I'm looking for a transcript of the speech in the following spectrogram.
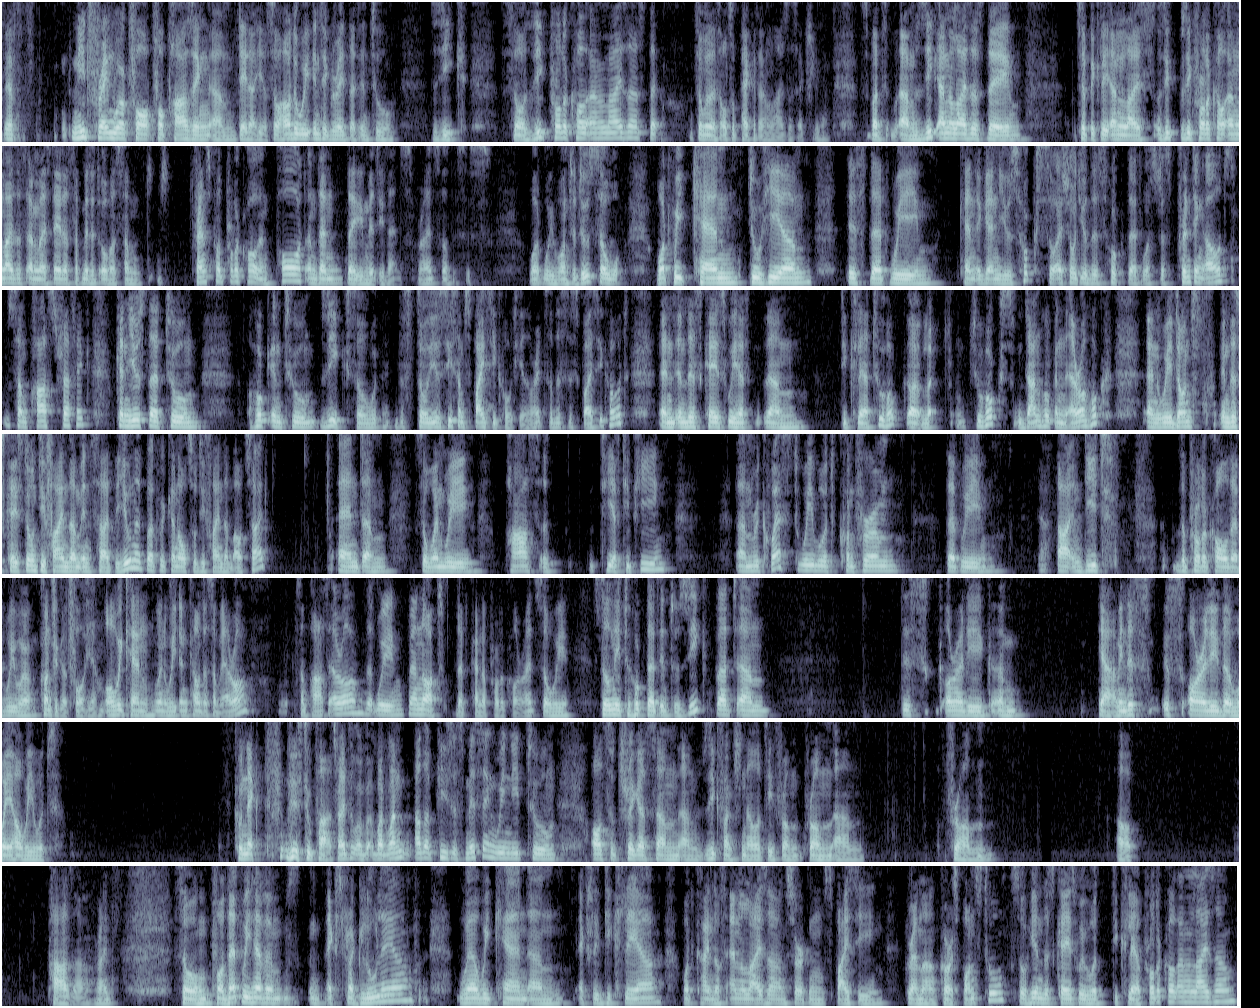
we have neat framework for, for parsing um, data here. So how do we integrate that into Zeek? So Zeek protocol analyzers that, so there's also packet analyzers actually. So, but um, Zeek analyzers, they typically analyze, Zeek, Zeek protocol analyzers analyze data submitted over some transport protocol and port, and then they emit events, right? So this is what we want to do. So what we can do here is that we can again use hooks. So I showed you this hook that was just printing out some past traffic. Can use that to hook into Zeek. So, so you see some spicy code here, right? So this is spicy code. And in this case, we have um, declared two hook, uh, two hooks, done hook and error hook. And we don't, in this case, don't define them inside the unit, but we can also define them outside. And um, so when we pass a TFTP um, request, we would confirm that we are indeed the protocol that we were configured for here. Or we can, when we encounter some error, some pass error, that we are not that kind of protocol, right? So we still need to hook that into Zeek, but um, this already, um, yeah, I mean, this is already the way how we would connect these two parts, right? So, but one other piece is missing. We need to also trigger some um, Zeek functionality from from um, from our parser, right? So for that, we have a, an extra glue layer where we can um, actually declare what kind of analyzer certain spicy grammar corresponds to. So here in this case, we would declare protocol analyzer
